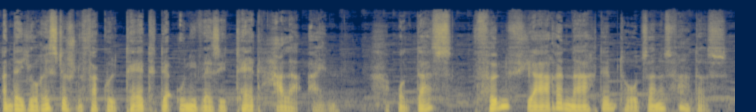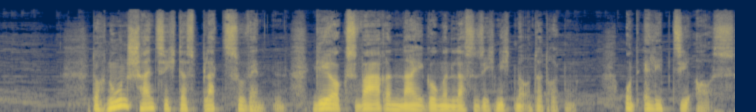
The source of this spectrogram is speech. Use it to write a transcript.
an der Juristischen Fakultät der Universität Halle ein. Und das fünf Jahre nach dem Tod seines Vaters. Doch nun scheint sich das Blatt zu wenden. Georgs wahre Neigungen lassen sich nicht mehr unterdrücken. Und er lebt sie aus,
